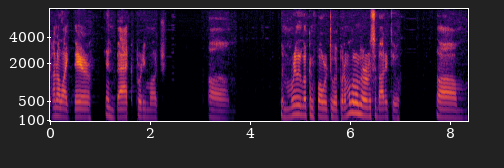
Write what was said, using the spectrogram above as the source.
kind of like there and back, pretty much. Um, I'm really looking forward to it, but I'm a little nervous about it too. Um,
